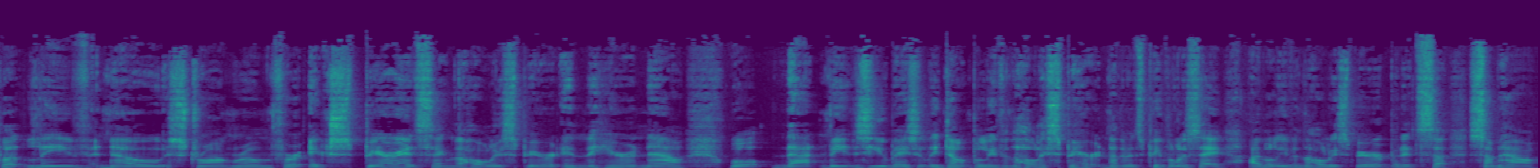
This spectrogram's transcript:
but leave no strong room for experiencing the Holy Spirit in the here and now, well, that means you basically don't believe in the Holy Spirit. In other words, people who say, I believe in the Holy Spirit, but it's uh, somehow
